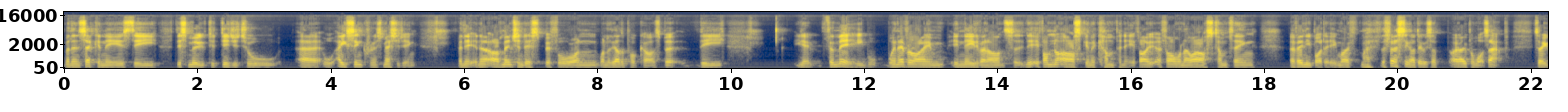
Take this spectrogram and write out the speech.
But then secondly is the this move to digital uh, or asynchronous messaging. And, it, and I've mentioned this before on one of the other podcasts, but the you know, for me, whenever I'm in need of an answer, if I'm not asking a company, if I if I want to ask something of anybody, my, my the first thing I do is I, I open WhatsApp. So,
